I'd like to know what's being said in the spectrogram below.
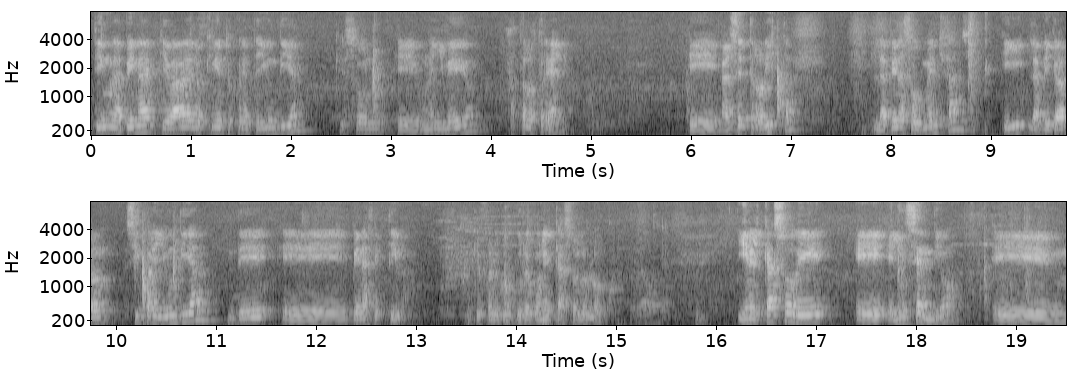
tiene una pena que va de los 541 días, que son un año y medio, hasta los 3 años. al ser terrorista, la pena se aumenta y le aplicaron 5 años de eh, pena efectiva, que fue lo que ocurrió con el caso de los locos. Y en el caso de eh, el incendio, eh,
